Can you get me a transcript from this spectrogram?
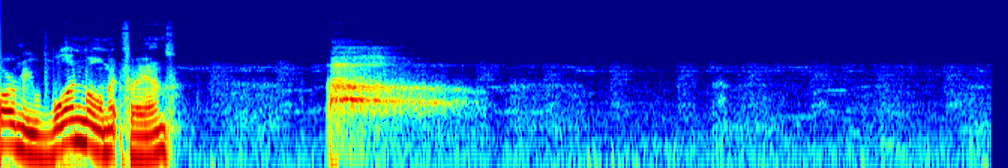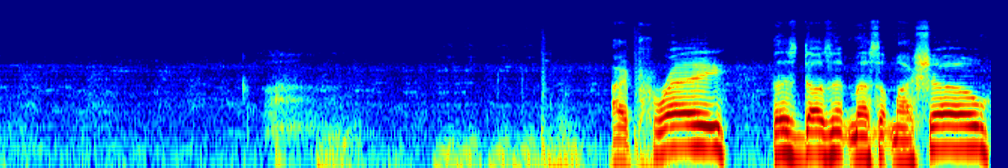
Pardon me one moment, fans. I pray this doesn't mess up my show.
